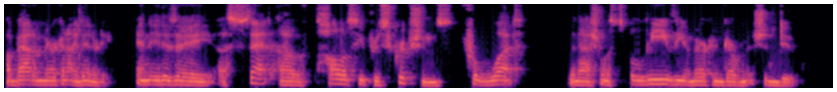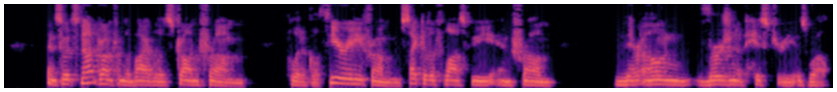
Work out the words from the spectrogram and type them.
about American identity. And it is a, a set of policy prescriptions for what the nationalists believe the American government should do. And so it's not drawn from the Bible, it's drawn from political theory, from secular philosophy, and from their own version of history as well.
